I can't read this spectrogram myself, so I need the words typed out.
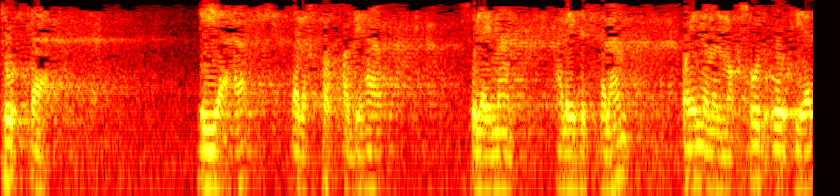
تؤتى إياها بل اختص بها سليمان عليه السلام وإنما المقصود أوتيت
